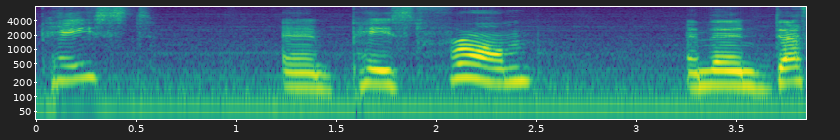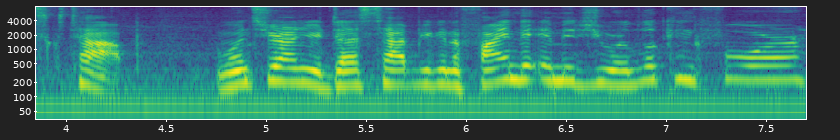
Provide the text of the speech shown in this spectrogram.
Paste and paste from and then desktop. Once you're on your desktop, you're gonna find the image you were looking for,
